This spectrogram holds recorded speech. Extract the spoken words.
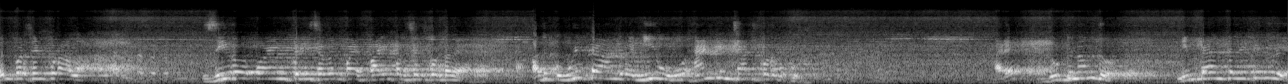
ಒಂದು ಪರ್ಸೆಂಟ್ ಕೂಡ ಅಲ್ಲ. Zero point three seven five five percent ಕೊಡ್ತಾರೆ. ಅದಕ್ಕೆ ಉಲ್ಟಾ ಅಂದ್ರೆ ನೀವು ಹ್ಯಾಂಡ್ಲಿಂಗ್ ಚಾರ್ಜ್ ಕೊಡಬೇಕು. ಅರೆ, ದುಡ್ಡು ನಮ್ದು. ನಿಮ್ಮ ಬ್ಯಾಂಕಲ್ಲಿ ಇಟ್ಟಿದ್ದೀವಿ.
